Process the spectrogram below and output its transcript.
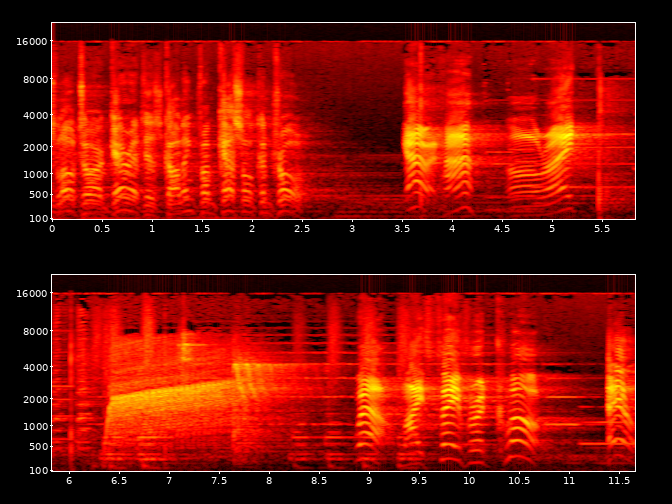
Prince Lotor Garrett is calling from Castle Control. Garrett, huh? All right. Well, my favorite clone. Hail!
